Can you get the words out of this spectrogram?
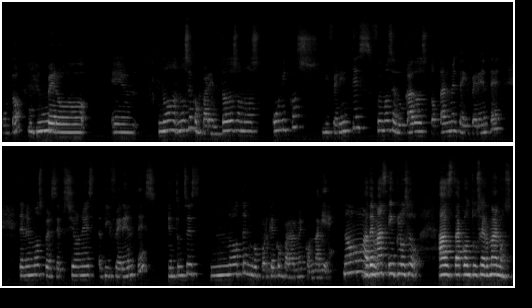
punto, pero em, no, no se comparen. Todos somos únicos, diferentes, fuimos educados totalmente diferente, tenemos percepciones diferentes, entonces no tengo por qué compararme con nadie. No, además, incluso hasta con tus hermanos.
